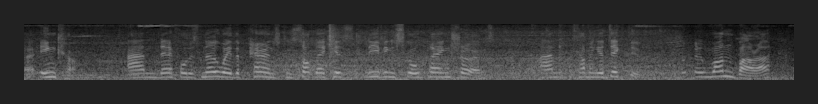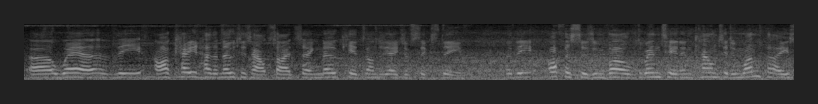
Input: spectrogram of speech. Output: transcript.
uh, income and therefore there's no way the parents can stop their kids leaving school playing truant and becoming addictive. In one borough, uh, where the arcade had a notice outside saying no kids under the age of 16, the officers involved went in and counted in one place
